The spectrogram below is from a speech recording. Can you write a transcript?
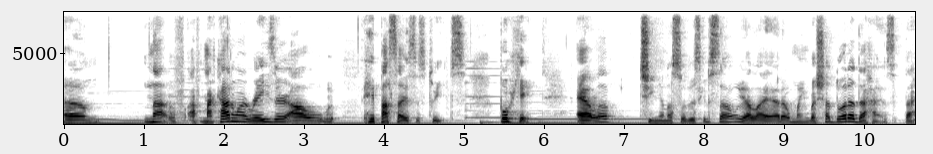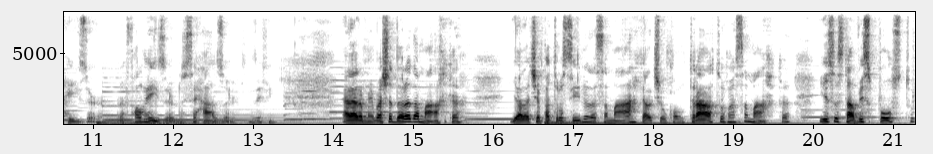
Um, na, marcaram a Razer ao repassar esses tweets. Por quê? Ela tinha na sua descrição e ela era uma embaixadora da, da Razer. Eu falo Razer, não sei Razer, mas enfim. Ela era uma embaixadora da marca e ela tinha patrocínio dessa marca, ela tinha um contrato com essa marca. E isso estava exposto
